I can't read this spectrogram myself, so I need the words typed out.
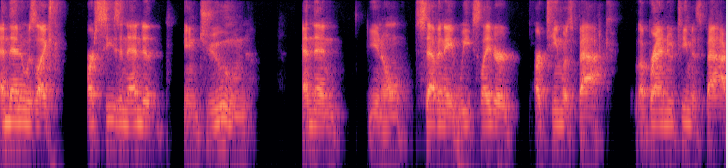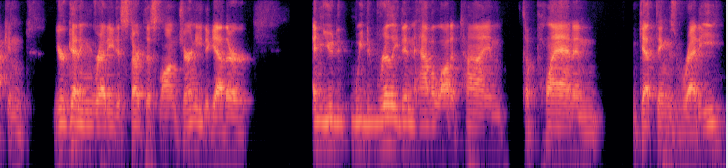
and then it was like our season ended in June, and then you know seven eight weeks later, our team was back. A brand new team is back, and you're getting ready to start this long journey together. And you, we really didn't have a lot of time to plan and get things ready.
